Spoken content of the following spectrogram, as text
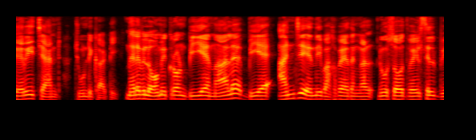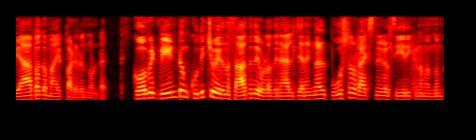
Kerry Chant ചൂണ്ടിക്കാട്ടി. നിലവിൽ ഓമിക്രോൺ ബി എ നാല് ബി എ അഞ്ച് എന്നീ വകഭേദങ്ങൾ ന്യൂ സൗത്ത് വെയിൽസിൽ വ്യാപകമായി പടരുന്നുണ്ട്. കോവിഡ് വീണ്ടും കുതിച്ചുയരുന്ന സാധ്യതയുള്ളതിനാൽ ജനങ്ങൾ ബൂസ്റ്റർ വാക്സിനുകൾ സ്വീകരിക്കണമെന്നും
